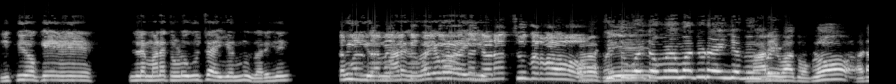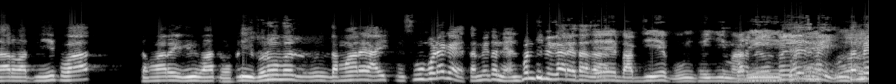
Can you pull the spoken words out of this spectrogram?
જીત્યો કે એટલે મને થોડું ગુસ્સો આવી ગયો હું ઘરે જઈ. મારે વાત અઢાર વાતની એક વાત. તમારે એવી વાત હોભળી બરોબર? તમારે આઈ પૂછવું પડે કે તમે તો નાનપણથી ભેગા રહેતા હતા. એ બાપજી એ ભૂલ થઈ ગઈ મારી. તમે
